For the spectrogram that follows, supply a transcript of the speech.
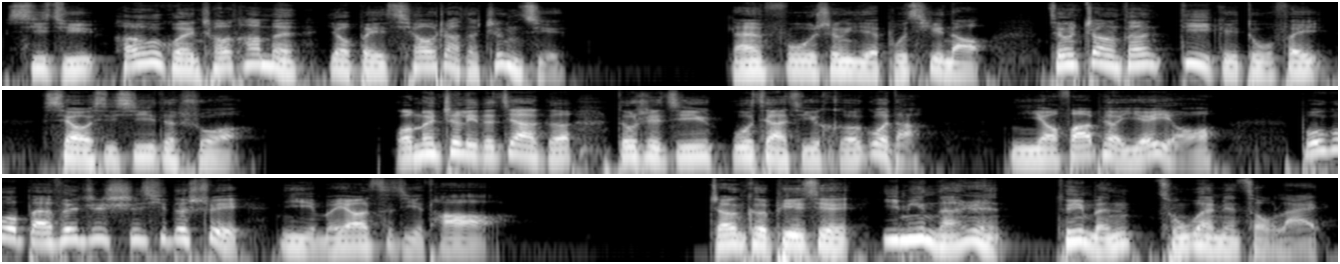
西局还会管朝他们要被敲诈的证据。男服务生也不气恼，将账单递给杜飞，笑嘻嘻地说。我们这里的价格都是经物价局核过的，你要发票也有，不过百分之十七的税你们要自己掏。张可瞥见一名男人推门从外面走来，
